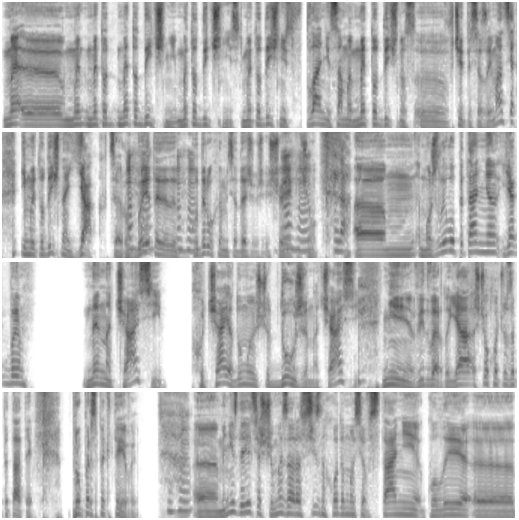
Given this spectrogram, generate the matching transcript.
Ме, е, метод, методичні, методичність, методичність в плані саме методично е, вчитися займатися, і методична, як це робити, мгм. куди рухаємося, де що, що як і чому. Да. Ем, можливо, питання якби не на часі. Хоча я думаю, що дуже на часі. Ні, відверто. Я що хочу запитати про перспективи. Мгм. Е, мені здається, що ми зараз всі знаходимося в стані, коли е,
